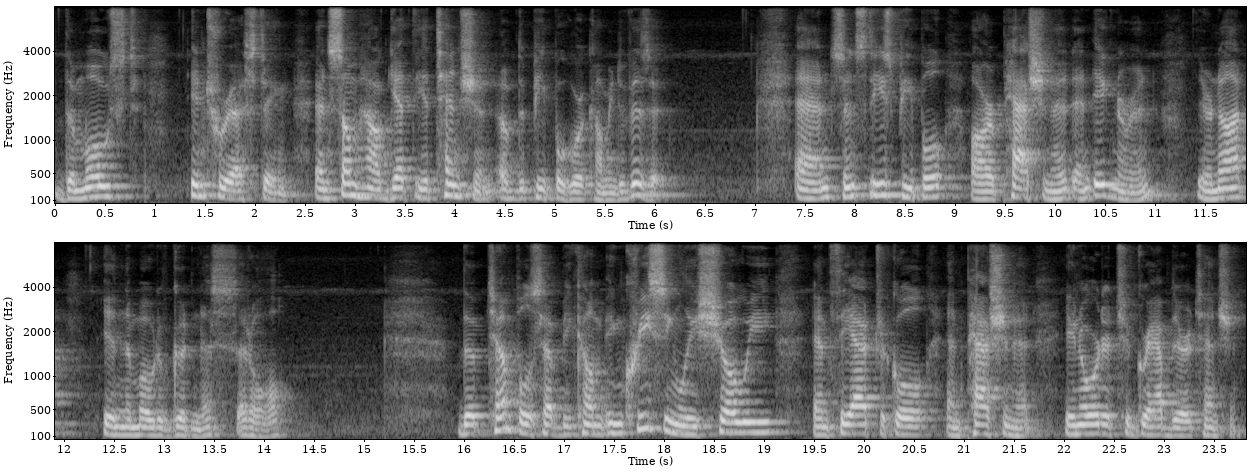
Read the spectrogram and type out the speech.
the most interesting and somehow get the attention of the people who are coming to visit. And since these people are passionate and ignorant, they're not in the mode of goodness at all, the temples have become increasingly showy and theatrical and passionate in order to grab their attention.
